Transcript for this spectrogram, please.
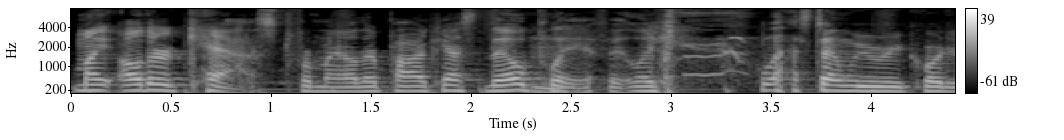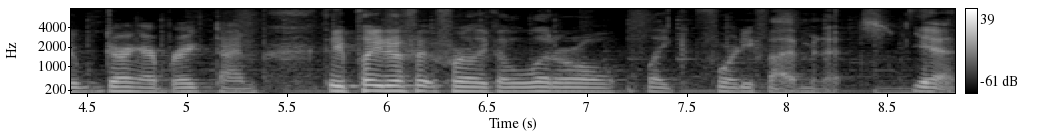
my other cast from my other podcast, they'll mm. play with it. Like last time we recorded during our break time, they played with it for like a literal like 45 minutes, Yeah,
